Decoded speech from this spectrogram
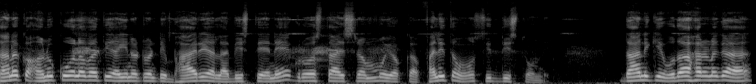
తనకు అనుకూలవతి అయినటువంటి భార్య లభిస్తేనే గృహస్థాశ్రమం యొక్క ఫలితం సిద్ధిస్తుంది. దానికి ఉదాహరణగా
